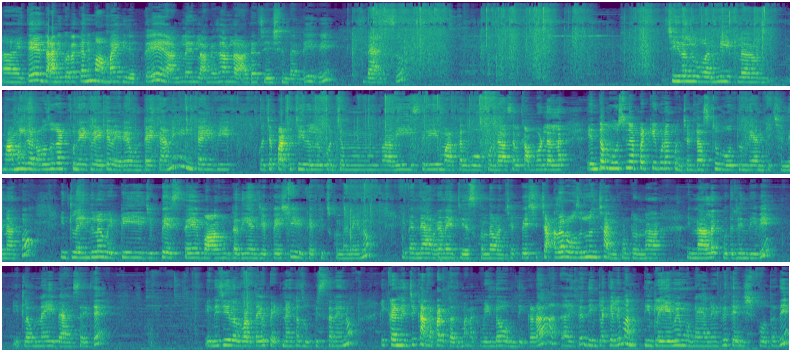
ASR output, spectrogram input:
అయితే దాని కొరకని మా అమ్మాయికి చెప్తే ఆన్లైన్లో అమెజాన్లో ఆర్డర్ చేసిందండి ఇవి బ్యాగ్స్. చీరలు అన్నీ ఇట్లా మామూలుగా రోజు కట్టుకునేటివి అయితే వేరే ఉంటాయి కానీ ఇంకా ఇవి కొంచెం పట్టు చీరలు కొంచెం అవి ఇస్త్రీ మడతలు పోకుండా అసలు కబోర్డ్లల్లో ఎంత మూసినప్పటికీ కూడా కొంచెం డస్ట్ పోతుంది అనిపించింది నాకు. ఇట్లా ఇందులో పెట్టి జిప్పేస్తే బాగుంటుంది అని చెప్పేసి తెప్పించుకున్నాను నేను. ఇవన్నీ ఆర్గనైజ్ చేసుకుందాం అని చెప్పేసి చాలా రోజుల నుంచి అనుకుంటున్నా. ఇన్నాళ్ళకి కుదిరింది ఇవి. ఇట్లా ఉన్నాయి ఈ బ్యాగ్స్ అయితే. ఎన్ని చీరలు పడతాయో పెట్టినాక చూపిస్తా నేను. ఇక్కడ నుంచి కనపడుతుంది మనకు విండో ఉంది ఇక్కడ. అయితే దీంట్లోకి వెళ్ళి మనకు దీంట్లో ఏమేమి ఉన్నాయి అనేటివి తెలిసిపోతుంది.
